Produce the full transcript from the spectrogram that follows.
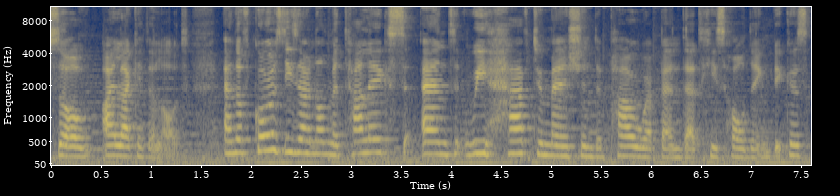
so I like it a lot and of course, these are non-metallics and we have to mention the power weapon that he's holding because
